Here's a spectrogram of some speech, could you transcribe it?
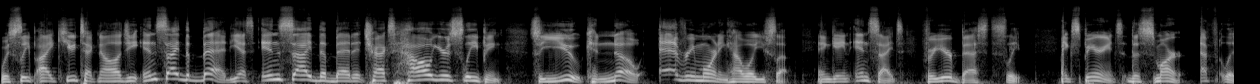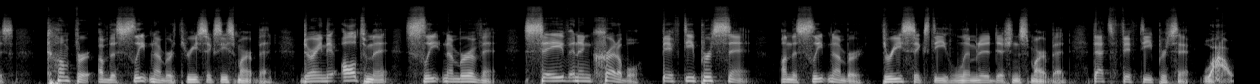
With Sleep IQ technology inside the bed, yes, inside the bed, it tracks how you're sleeping so you can know every morning how well you slept and gain insights for your best sleep. Experience the smart, effortless comfort of the Sleep Number 360 smart bed during the ultimate Sleep Number event. Save an incredible 50% on the Sleep Number 360 limited edition smart bed. That's 50%. Wow.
